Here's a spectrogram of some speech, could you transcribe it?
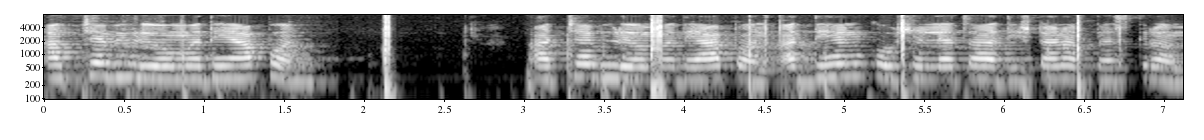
आजच्या व्हिडिओमध्ये आपण आजच्या व्हिडिओमध्ये आपण अध्ययन कौशल्याचा अधिष्ठान अभ्यासक्रम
